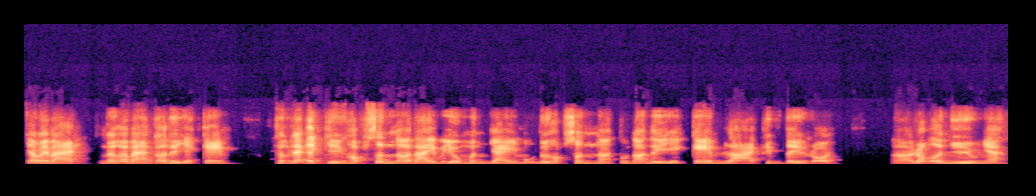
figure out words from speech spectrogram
cho mấy bạn. Nếu các bạn có đi dạy kèm. Thực ra cái chuyện học sinh ở đây ví dụ mình dạy một đứa học sinh đó tụi nó đi dạy kèm lại kiếm tiền rồi. À, rất là nhiều nha.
